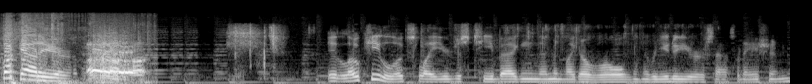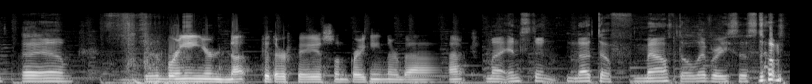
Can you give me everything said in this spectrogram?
Fuck out of here! It low key looks like you're just teabagging them in like a roll whenever you do your assassination. Um, You're bringing your nut to their face and breaking their back. my instant nut to f- mouth delivery system.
